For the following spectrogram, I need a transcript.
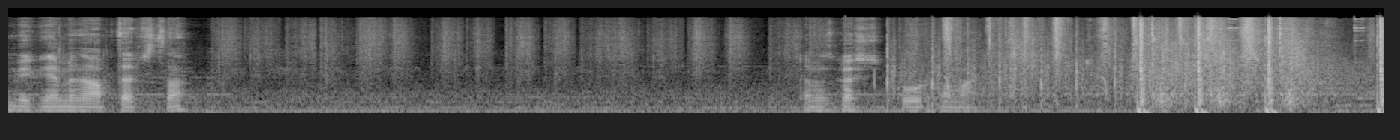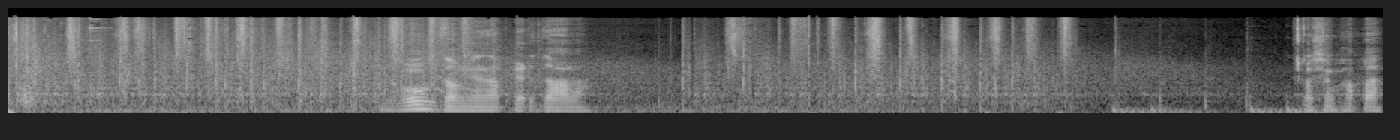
Biegniemy na apteczce. Tam jest gość, kurwa ma. Dwóch do mnie napierdala. 8 HP.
